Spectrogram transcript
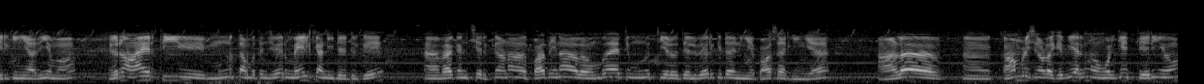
இருக்கீங்க அதிகமாக வெறும் ஆயிரத்தி முந்நூற்றம்பத்தஞ்சு பேர் மெயில் கேண்டிடேட்டுக்கு வேகன்சி இருக்குது ஆனால் பார்த்தீங்கன்னா அதில் ஒம்பதாயிரத்தி முந்நூற்றி எழுபத்தேழு பேர்கிட்ட நீங்கள் பாஸ் ஆகிருக்கீங்க அதனால் காம்படிஷன் எவ்வளோ ஹெவியாக இருக்குன்னு உங்களுக்கே தெரியும்.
